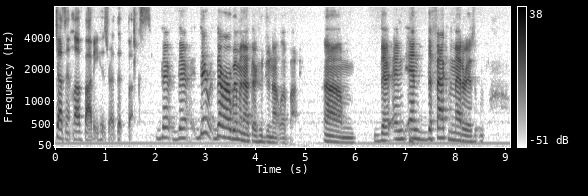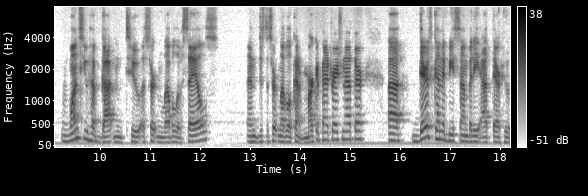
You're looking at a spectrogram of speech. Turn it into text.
doesn't love Bobby who's read the books. there there there there are women out there who do not love Bobby. Um, there and and the fact of the matter is, once you have gotten to a certain level of sales, and just a certain level of kind of market penetration out there, uh, there's going to be somebody out there who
